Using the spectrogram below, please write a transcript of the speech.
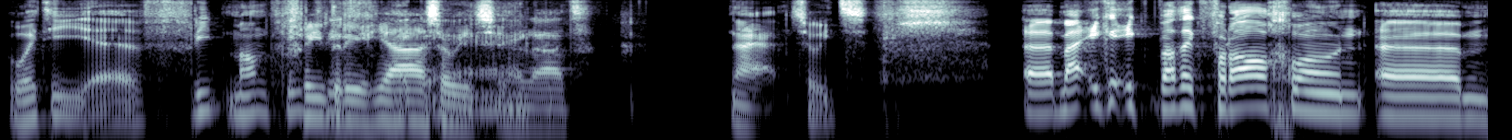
Hoe heet die? Friedman? Friedrich, ja, Ik- zoiets inderdaad. Nou ja, zoiets. Maar ik, ik, wat ik vooral gewoon... ehm,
